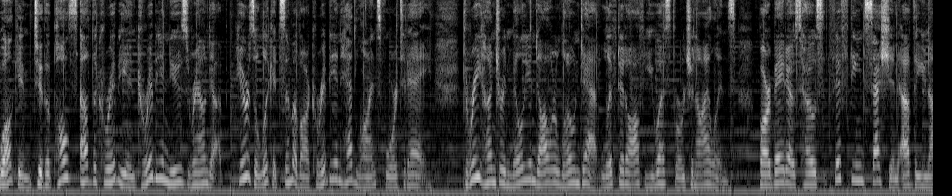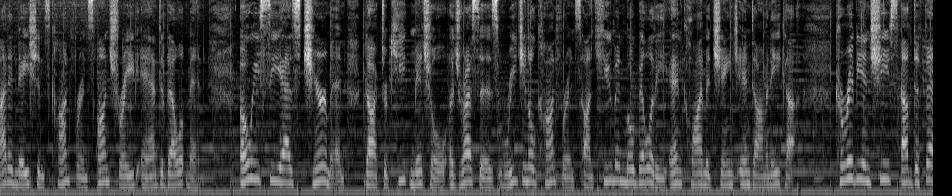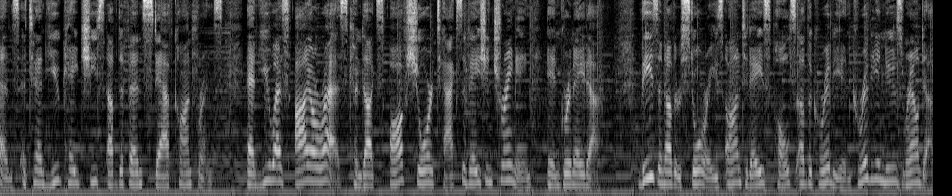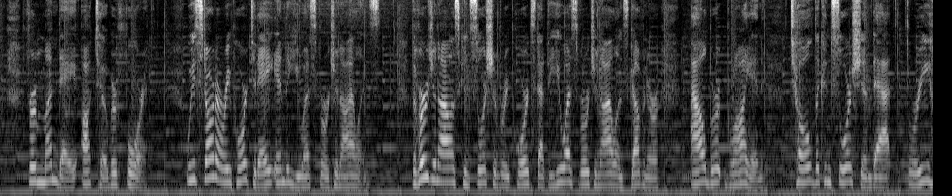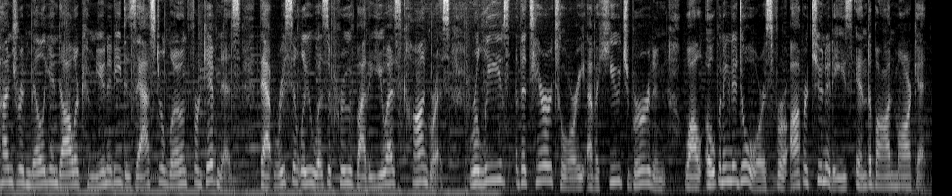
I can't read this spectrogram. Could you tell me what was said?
Welcome to the Pulse of the Caribbean Caribbean News Roundup. Here's a look at some of our Caribbean headlines for today. $300 million loan debt lifted off U.S. Virgin Islands. Barbados hosts 15th session of the United Nations Conference on Trade and Development. OECS Chairman Dr. Keith Mitchell addresses Regional Conference on Human Mobility and Climate Change in Dominica. Caribbean Chiefs of Defense attend UK Chiefs of Defense Staff Conference, and U.S. IRS conducts offshore tax evasion training in Grenada. These and other stories on today's Pulse of the Caribbean Caribbean News Roundup for Monday, October 4th. We start our report today in the U.S. Virgin Islands. The Virgin Islands Consortium reports that the U.S. Virgin Islands Governor Albert Bryan told the consortium that $300 million community disaster loan forgiveness that recently was approved by the U.S. Congress relieves the territory of a huge burden while opening the doors for opportunities in the bond market.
